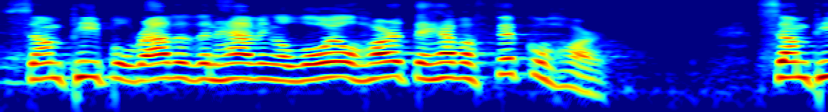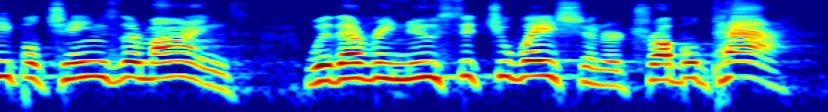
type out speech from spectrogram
Some people, rather than having a loyal heart, they have a fickle heart. Some people change their minds with every new situation or troubled path.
